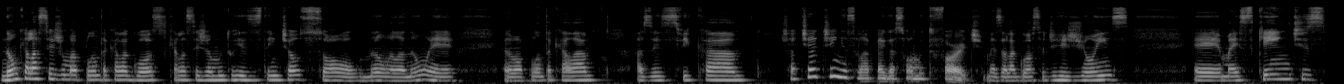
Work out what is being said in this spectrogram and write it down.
Não que ela seja uma planta que ela goste, que ela seja muito resistente ao sol. Não, ela não é. É uma planta que ela às vezes fica chateadinha se ela pega sol muito forte, mas ela gosta de regiões é, mais quentes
